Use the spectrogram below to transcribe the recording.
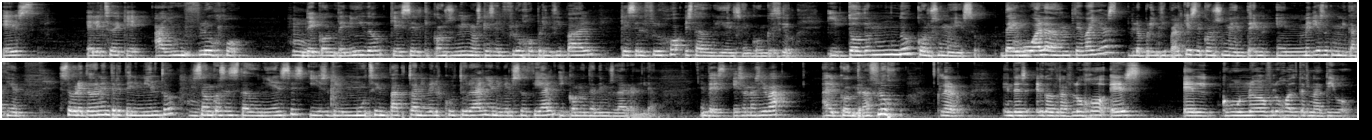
es el hecho de que hay un flujo Hmm. de contenido, que es el que consumimos, que es el flujo principal, que es el flujo estadounidense en concreto. Y todo el mundo consume eso. Da Hmm. igual a dónde vayas, lo principal que se consume en, en medios de comunicación, sobre todo en entretenimiento, Hmm. son cosas estadounidenses y eso tiene mucho impacto a nivel cultural y a nivel social y cómo entendemos la realidad. Entonces, eso nos lleva al contraflujo. Claro. Entonces, el contraflujo es el, como un nuevo flujo alternativo,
